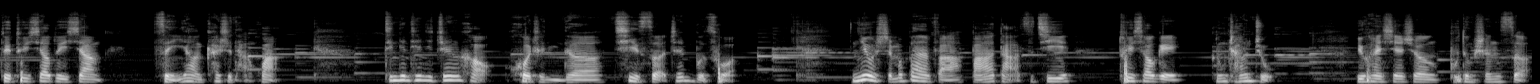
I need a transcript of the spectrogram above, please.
对推销对象怎样开始谈话？今天天气真好，或者你的气色真不错。你有什么办法把打字机推销给？”农场主约翰先生不动声色，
